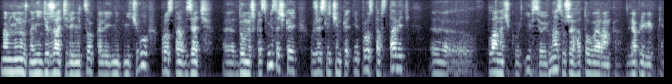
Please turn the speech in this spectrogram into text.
нам не нужно ни держателей, ни цоколей, ни, ничего. Просто взять э, донышко с мисочкой, уже с личинкой, и просто вставить э, планочку, и все. И у нас уже готовая рамка для прививки.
